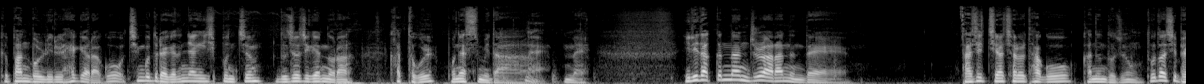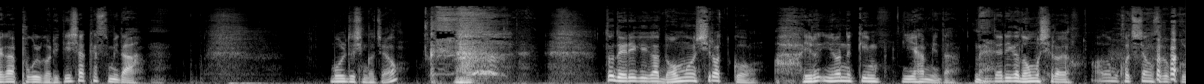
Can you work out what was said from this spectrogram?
급한 볼일을 해결하고 친구들에게는 약 20분쯤 늦어지겠노라 카톡을 보냈습니다. 네. 일이 다 끝난 줄 알았는데 다시 지하철을 타고 가는 도중 또다시 배가 부글거리기 시작했습니다. 뭘 드신 거죠? 또 내리기가 너무 싫었고 아, 이런 이런 느낌 이해합니다. 네. 내리기가 너무 싫어요. 아, 너무 거추장스럽고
